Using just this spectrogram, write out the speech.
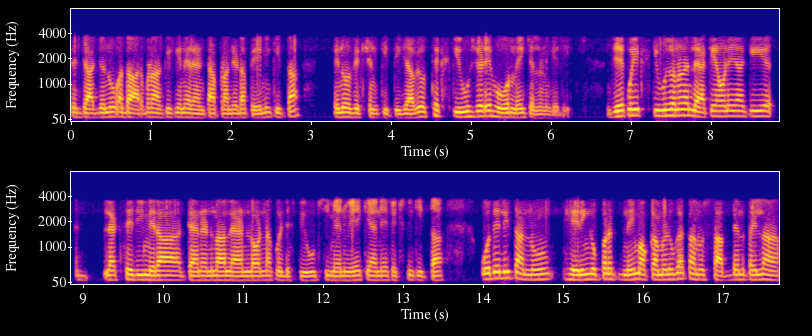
ਤੇ ਜੱਜ ਨੂੰ ਆਧਾਰ ਬਣਾ ਕੇ ਕਿ ਇਹਨੇ ਰੈਂਟ ਆਪਣਾ ਜਿਹੜਾ ਪੇ ਨਹੀਂ ਕੀਤਾ, ਇਹਨੂੰ ਐਵਿਕਸ਼ਨ ਕੀਤੀ ਜਾਵੇ। ਉੱਥੇ ਐਕਸਕਿਊਜ਼ ਜਿਹੜੇ ਹੋਰ ਨਹੀਂ ਚੱਲਣਗੇ ਜੀ। ਜੇ ਕੋਈ ਐਕਸਕਿਊਜ਼ ਉਹਨਾਂ ਨੇ ਲੈ ਕੇ ਆਉਣੇ ਆ ਕਿ ਲੈਟਸ ਸੇ ਜੀ ਮੇਰਾ ਟੈਨੈਂਟ ਨਾਲ ਲੈਂਡਲੋਰਡ ਨਾਲ ਕੋਈ ਡਿਸਪਿਊਟ ਸੀ, ਮੈਨੂੰ ਇਹ ਕਿਹਾ, ਨੇ ਫਿਕਸ ਨਹੀਂ ਕੀਤਾ, ਉਹਦੇ ਲਈ ਤੁਹਾਨੂੰ ਹੀਅਰਿੰਗ ਉੱਪਰ ਨਹੀਂ ਮੌਕਾ ਮਿਲੂਗਾ, ਤੁਹਾਨੂੰ 7 ਦਿਨ ਪਹਿਲਾਂ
